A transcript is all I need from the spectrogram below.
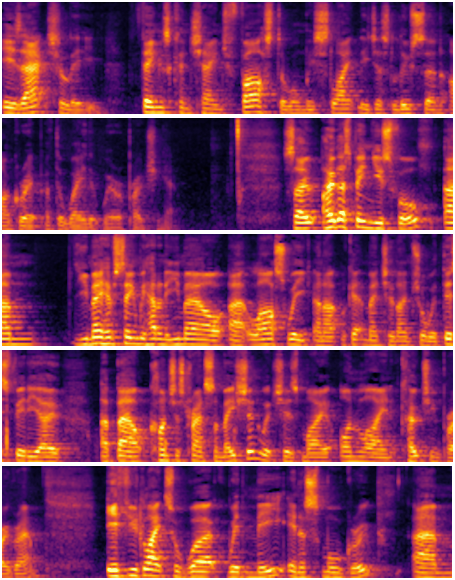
is actually things can change faster when we slightly just loosen our grip of the way that we're approaching it. So I hope that's been useful. Um, you may have seen we had an email uh, last week, and I'll get mentioned, I'm sure, with this video about conscious transformation, which is my online coaching program. If you'd like to work with me in a small group, um,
